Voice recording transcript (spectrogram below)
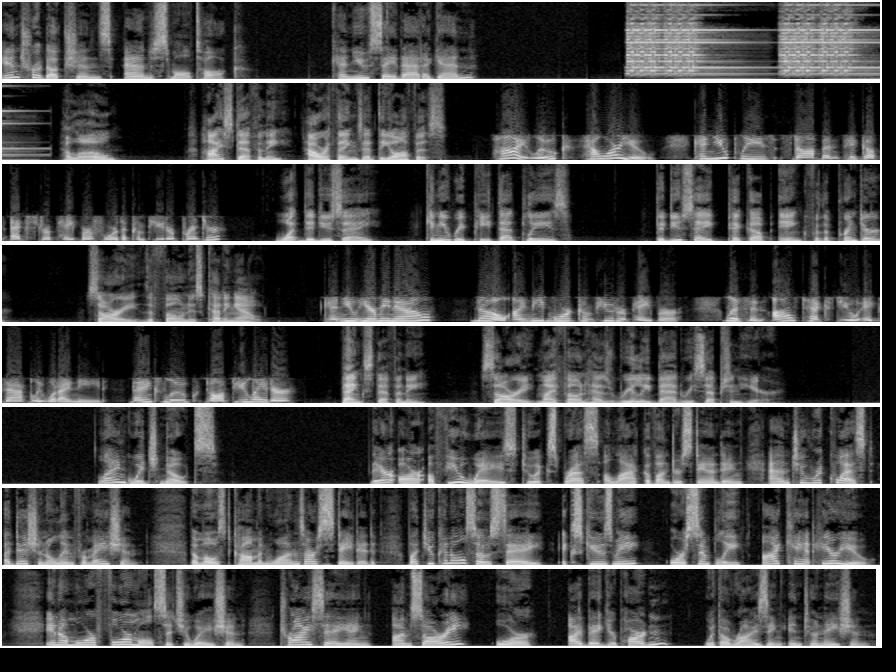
Introductions and small talk. Can you say that again? Hello? Hi, Stephanie. How are things at the office? Hi, Luke. How are you? Can you please stop and pick up extra paper for the computer printer? What did you say? Can you repeat that, please? Did you say pick up ink for the printer? Sorry, the phone is cutting out. Can you hear me now? No, I need more computer paper. Listen, I'll text you exactly what I need. Thanks, Luke. Talk to you later. Thanks, Stephanie. Sorry, my phone has really bad reception here. Language notes. There are a few ways to express a lack of understanding and to request additional information. The most common ones are stated, but you can also say, Excuse me, or simply, I can't hear you. In a more formal situation, try saying, I'm sorry, or I beg your pardon, with a rising intonation.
